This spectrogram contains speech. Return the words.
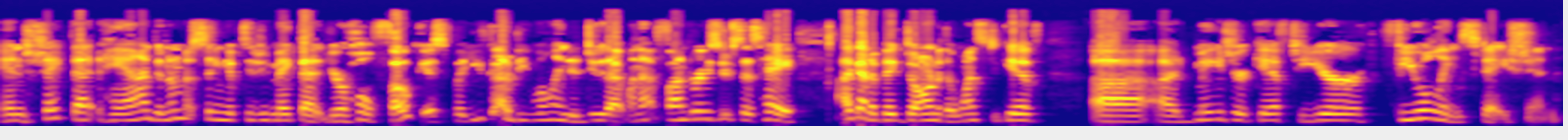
and shake that hand. And I'm not saying you have to do, make that your whole focus, but you've got to be willing to do that. When that fundraiser says, "Hey, I got a big donor that wants to give uh, a major gift to your fueling station,"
